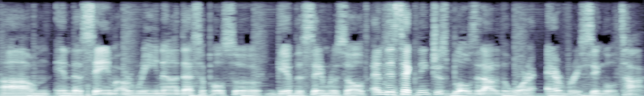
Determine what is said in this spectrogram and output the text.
um, in the same arena that's supposed to give the same result. And this technique just blows it out of the water every single time.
